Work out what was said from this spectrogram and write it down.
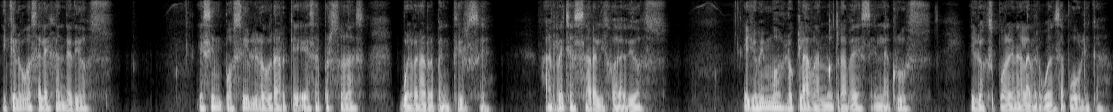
y que luego se alejan de Dios. Es imposible lograr que esas personas vuelvan a arrepentirse, a rechazar al Hijo de Dios. Ellos mismos lo clavan otra vez en la cruz y lo exponen a la vergüenza pública.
